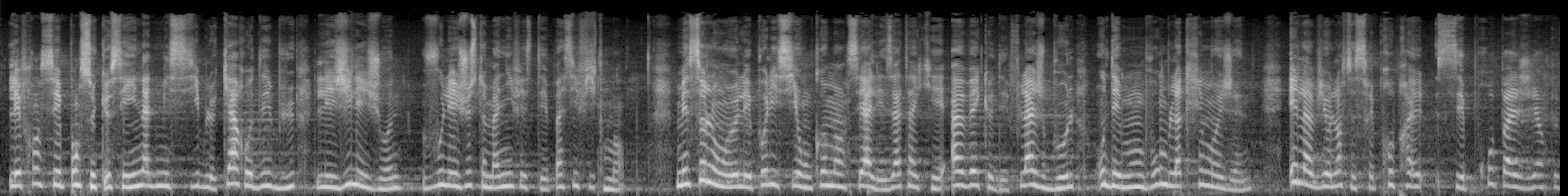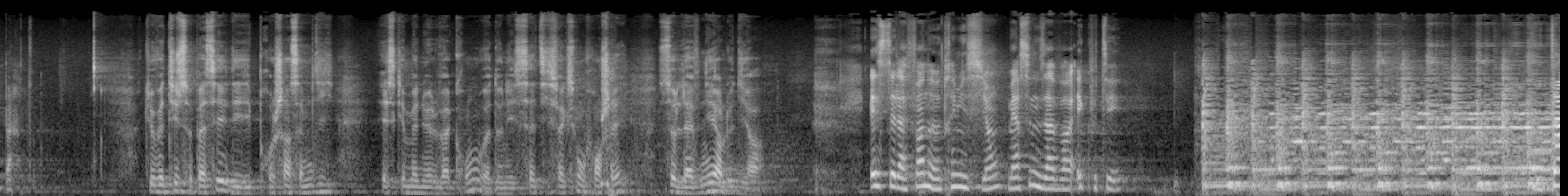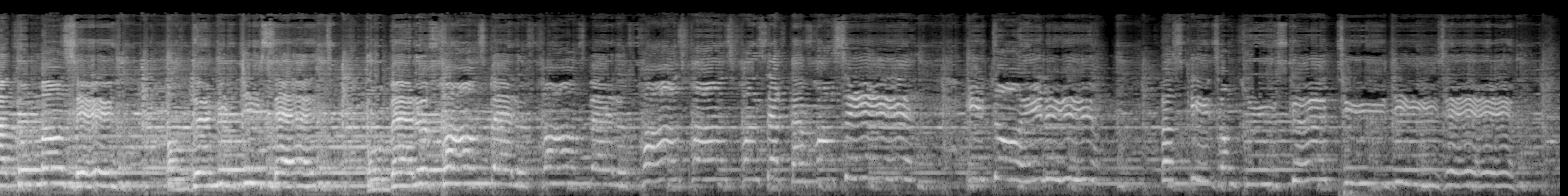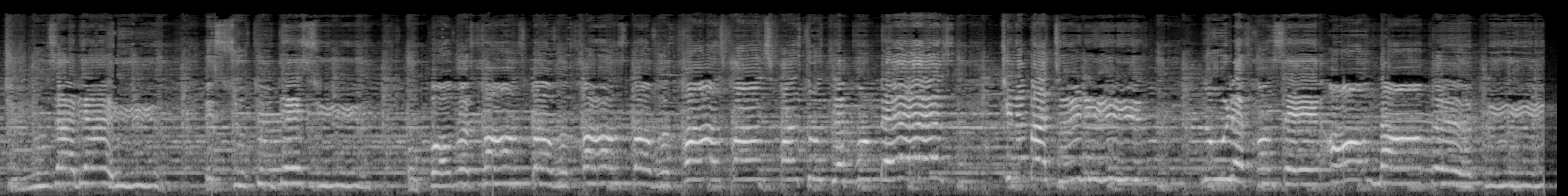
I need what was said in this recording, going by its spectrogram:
Les Français pensent que c'est inadmissible car au début, les Gilets jaunes voulaient juste manifester pacifiquement. Mais selon eux, les policiers ont commencé à les attaquer avec des flashballs ou des bombes lacrymogènes. Et la violence s'est propagée un peu partout. Que va-t-il se passer les prochains samedis? Est-ce qu'Emmanuel Macron va donner satisfaction aux Français? Seul l'avenir le dira. Et c'est la fin de notre émission. Merci de nous avoir écoutés. Tout a commencé en 2017. Oh belle France, belle France, belle France, France, France, certains Français, ils t'ont élu parce qu'ils ont cru ce que tu disais. Tu nous as bien eu et surtout déçus. Oh pauvre France, pauvre France, nous les Français, on n'en peut plus.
